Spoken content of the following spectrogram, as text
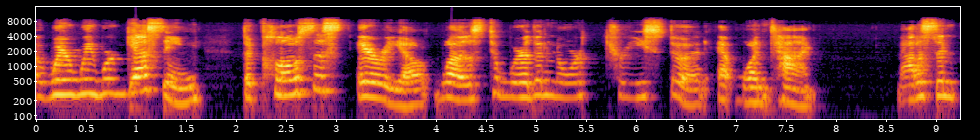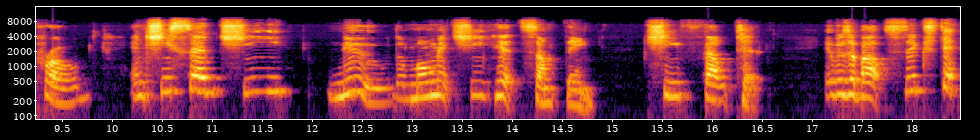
where we were guessing the closest area was to where the north tree stood at one time. Madison probed, and she said she knew the moment she hit something. She felt it. It was about six to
